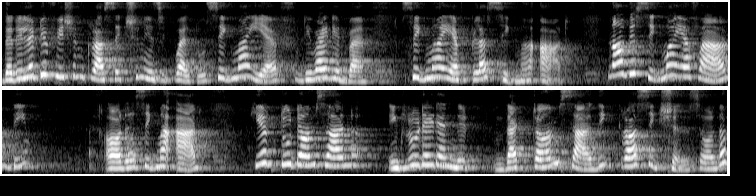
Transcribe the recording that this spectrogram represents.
The relative fission cross section is equal to sigma F divided by sigma F plus sigma R. Now this sigma F R the or the sigma R here two terms are included and the that terms are the cross sections or the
